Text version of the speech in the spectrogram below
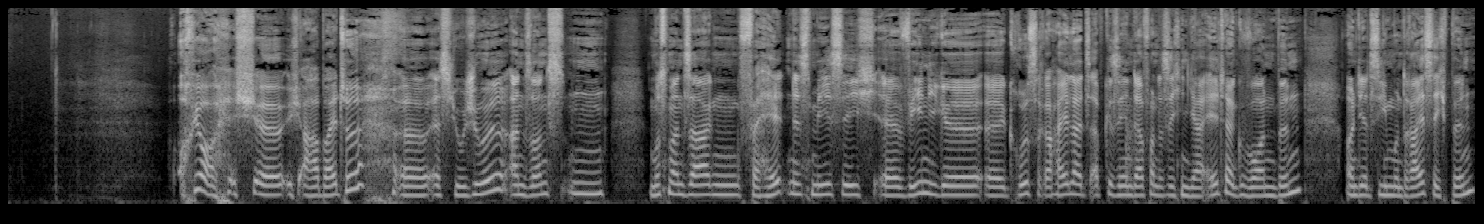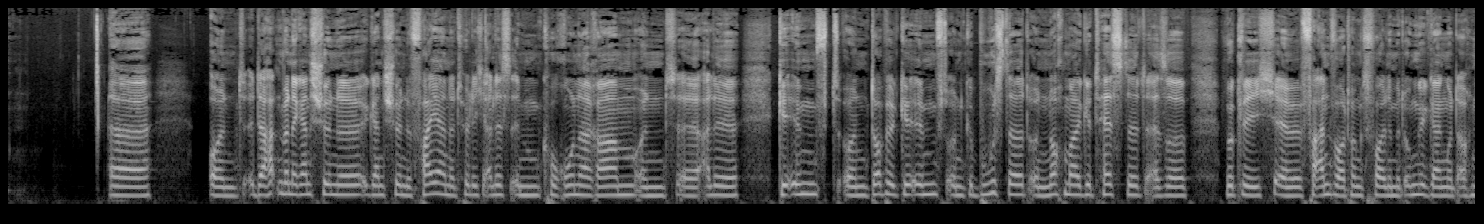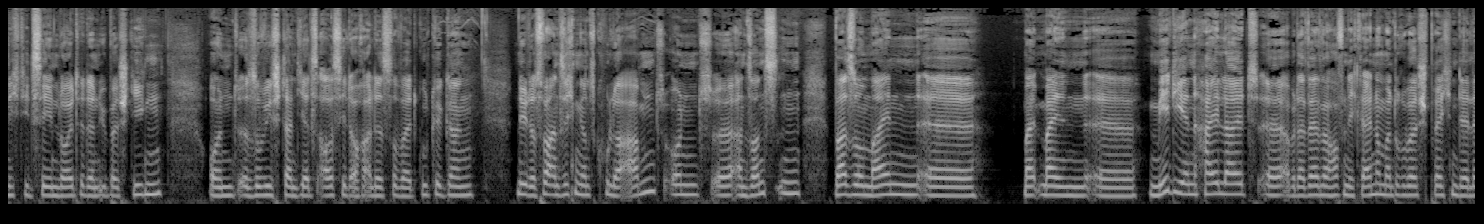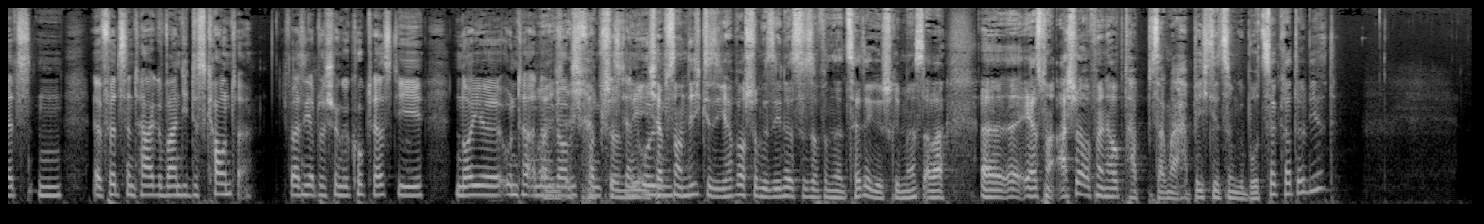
Ach ja, ich, äh, ich arbeite, äh, as usual. Ansonsten muss man sagen, verhältnismäßig äh, wenige äh, größere Highlights, abgesehen davon, dass ich ein Jahr älter geworden bin und jetzt 37 bin. Äh, und da hatten wir eine ganz schöne, ganz schöne Feier, natürlich alles im Corona-Rahmen und äh, alle geimpft und doppelt geimpft und geboostert und nochmal getestet. Also wirklich äh, verantwortungsvoll damit umgegangen und auch nicht die zehn Leute dann überstiegen. Und äh, so wie es Stand jetzt aussieht, auch alles soweit gut gegangen. Nee, das war an sich ein ganz cooler Abend. Und äh, ansonsten war so mein äh, mein, mein äh, Medien-Highlight, äh, aber da werden wir hoffentlich gleich nochmal drüber sprechen, der letzten äh, 14 Tage waren die Discounter. Ich weiß nicht, ob du schon geguckt hast, die neue unter anderem, glaube ich, ich, von Christian nee, Ulm. Ich habe es noch nicht gesehen. Ich habe auch schon gesehen, dass du es auf unseren Zettel geschrieben hast. Aber äh, erstmal Asche auf mein Haupt. Hab, sag mal, habe ich dir zum Geburtstag gratuliert?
